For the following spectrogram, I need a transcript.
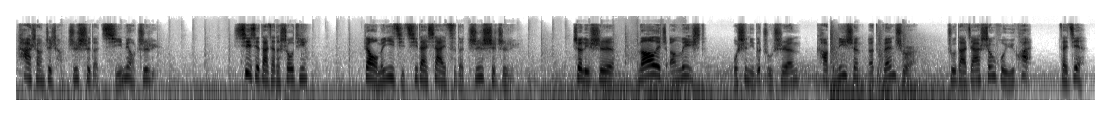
踏上这场知识的奇妙之旅。谢谢大家的收听，让我们一起期待下一次的知识之旅。这里是 Knowledge Unleashed，我是你的主持人 Cognition Adventurer。祝大家生活愉快，再见。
